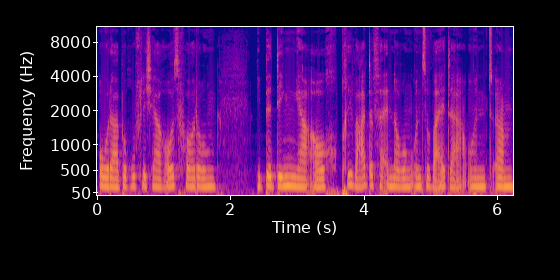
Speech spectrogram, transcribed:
oder berufliche Herausforderungen, die bedingen ja auch private Veränderungen und so weiter. Und ähm,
